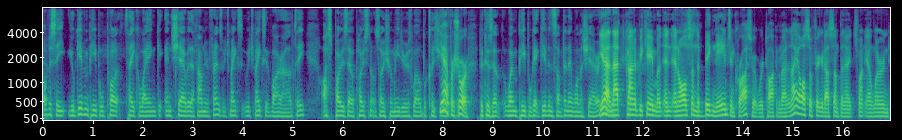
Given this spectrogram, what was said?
obviously, you're giving people product to take away and, and share with their family and friends, which makes which makes it virality. I suppose they were posting it on social media as well because Yeah, for sure. Because when people get given something, they want to share it. Yeah, and that kind of became, and, and all of a sudden the big names in CrossFit we're talking about. And I also figured out something. I- It's funny. I learned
